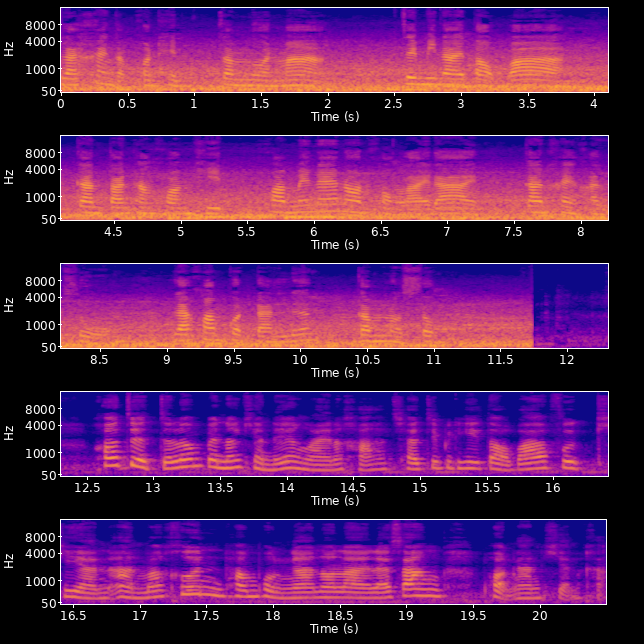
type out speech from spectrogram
และแข่งกับคอนเทนต์จำนวนมาก Gemini ตอบว่า การตันทางความคิด ความไม่แน่นอนของรายได้ การแข่งขันสูง และความกดดันเรื่องกำหนดส่งข้อ 7 จะเริ่มเป็นนักเขียนได้อย่างไรนะคะ ChatGPT ตอบว่าฝึกเขียนอ่านมากขึ้นทำผลงานออนไลน์ และสร้างพอร์ตงานเขียนค่ะ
